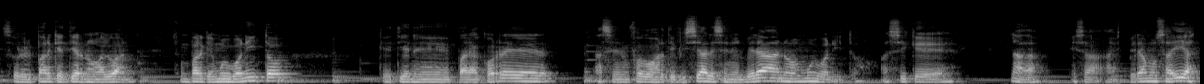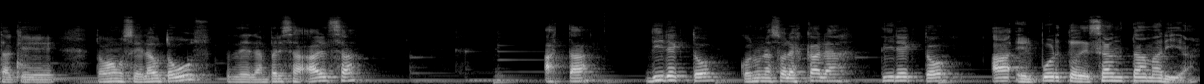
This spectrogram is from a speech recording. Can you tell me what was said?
sobre el parque Tierno Galván. Es un parque muy bonito que tiene para correr, hacen fuegos artificiales en el verano, muy bonito. Así que nada, esperamos ahí hasta que tomamos el autobús de la empresa Alsa hasta directo, con una sola escala, directo a el puerto de Santa María.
